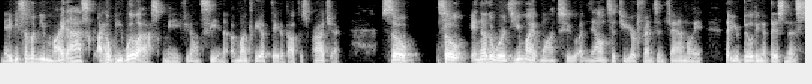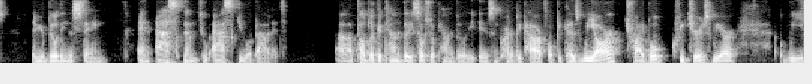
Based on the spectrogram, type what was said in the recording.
maybe some of you might ask. I hope you will ask me if you don't see a monthly update about this project. So so in other words, you might want to announce it to your friends and family that you're building a business, that you're building this thing, and ask them to ask you about it. Uh, public accountability, social accountability is incredibly powerful because we are tribal creatures. We are, we,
